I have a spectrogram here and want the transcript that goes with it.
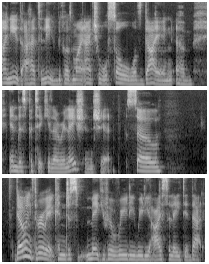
I knew that I had to leave because my actual soul was dying um, in this particular relationship. So, going through it can just make you feel really, really isolated. That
